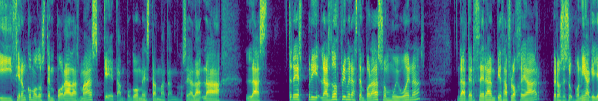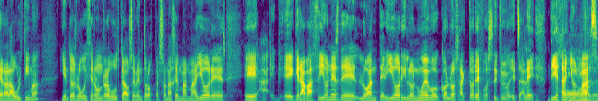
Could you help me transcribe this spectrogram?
y hicieron como dos temporadas más que tampoco me están matando. O sea, la- la- las, tres las dos primeras temporadas son muy buenas. La tercera empieza a flojear, pero se suponía que ya era la última. Y entonces luego hicieron un reboot, claro, se ven todos los personajes más mayores, eh, eh, grabaciones de lo anterior y lo nuevo con los actores, pues tú échale 10 años más.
